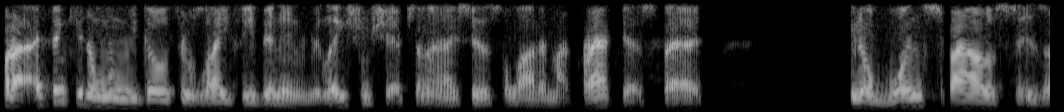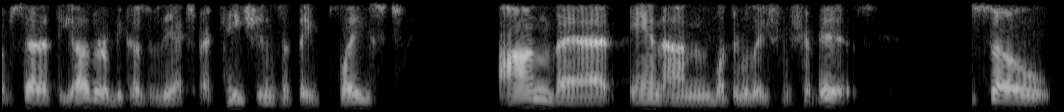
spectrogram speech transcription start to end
But I think you know when we go through life, even in relationships, and I see this a lot in my practice, that you know, one spouse is upset at the other because of the expectations that they placed on that and on what the relationship is. So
